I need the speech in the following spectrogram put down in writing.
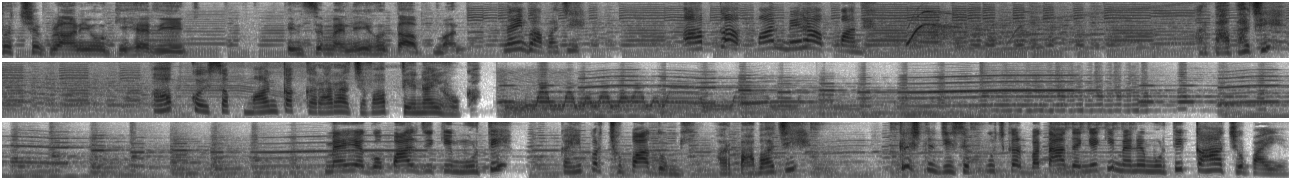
तुच्छ प्राणियों की है रीत। इनसे मैं नहीं होता अपमान। नहीं बाबा जी आपका अपमान मेरा अपमान है। और बाबा जी आपको इस अपमान का करारा जवाब देना ही होगा। मैं ये गोपाल जी की मूर्ति कहीं पर छुपा दूँगी। और बाबा जी कृष्ण जी से पूछकर बता देंगे कि मैंने मूर्ति कहाँ छुपाई है।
